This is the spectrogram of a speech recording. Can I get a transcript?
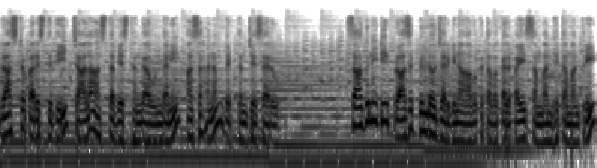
రాష్ట్ర పరిస్థితి చాలా అస్తవ్యస్తంగా ఉందని అసహనం వ్యక్తం చేశారు. సాగునీటి ప్రాజెక్టుల్లో జరిగిన అవకతవకలపై సంబంధిత మంత్రి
